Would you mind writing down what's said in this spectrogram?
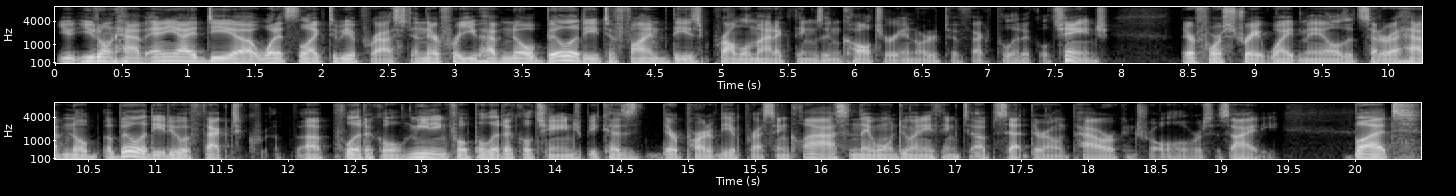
You, you don't have any idea what it's like to be oppressed and therefore you have no ability to find these problematic things in culture in order to affect political change Therefore, straight white males, et cetera, have no ability to affect uh, political, meaningful political change because they're part of the oppressing class and they won't do anything to upset their own power control over society. But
